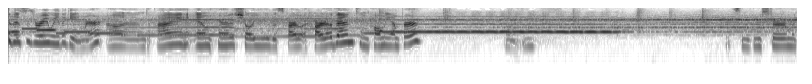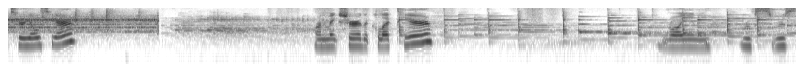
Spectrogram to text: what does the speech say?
Hi, this is Ray Wee the Gamer, and I am here to show you the Scarlet Heart event in Call Me Emperor. Um, some booster materials here. Want to make sure to collect here. Royan Ruhi's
